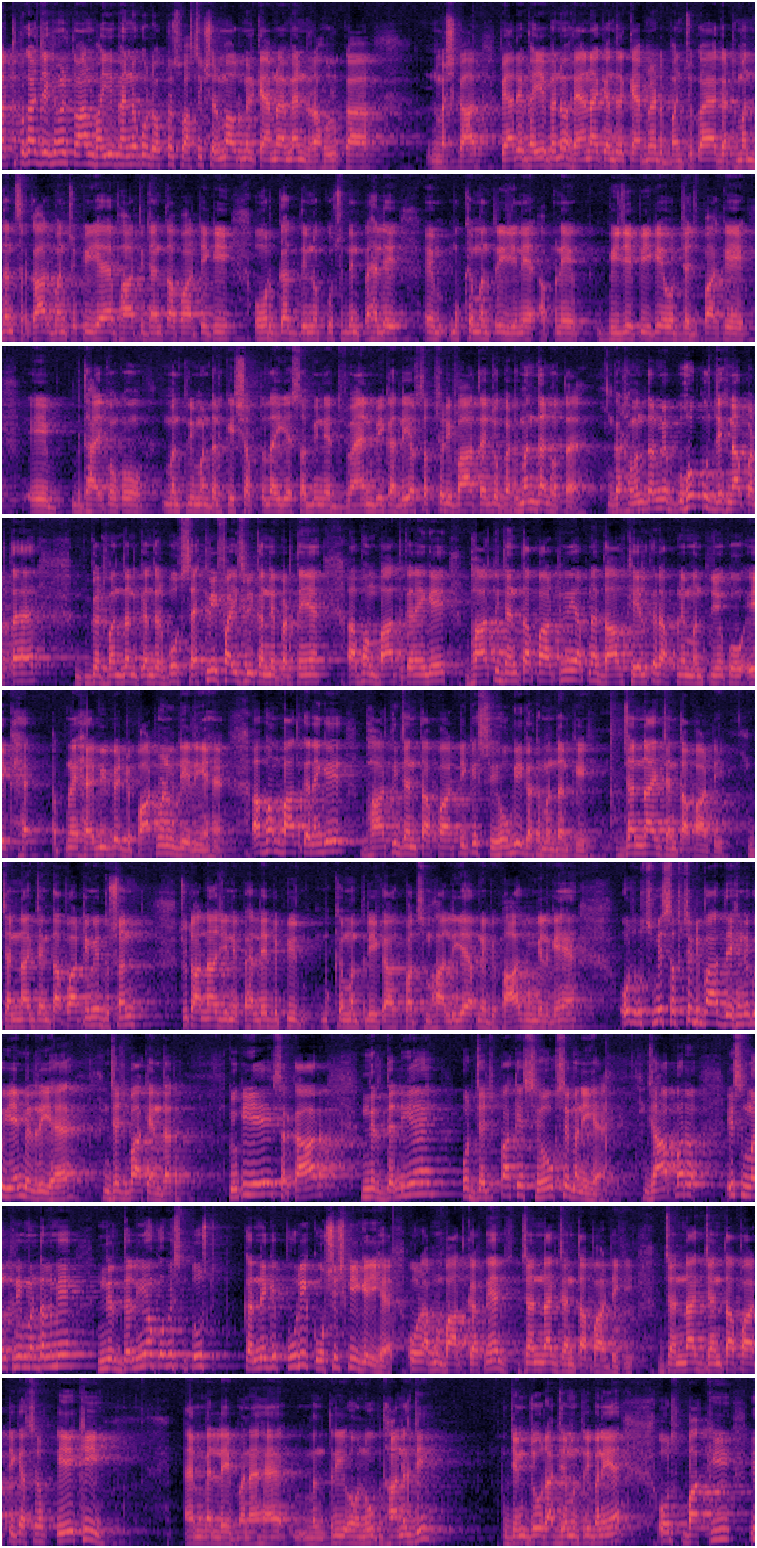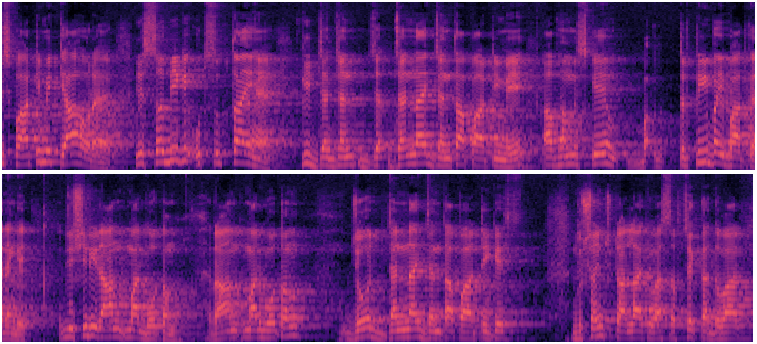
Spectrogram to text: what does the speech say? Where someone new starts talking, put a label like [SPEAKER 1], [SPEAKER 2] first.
[SPEAKER 1] अर्थ प्रकाश देखने में तमाम भाई बहनों को डॉक्टर स्वास्तिक शर्मा और मेरे कैमरामैन राहुल का नमस्कार। प्यारे भाई बहनों, हरियाणा के अंदर कैबिनेट बन चुका है, गठबंधन सरकार बन चुकी है, भारतीय जनता पार्टी की और गत दिनों, कुछ दिन पहले मुख्यमंत्री जी ने अपने बीजेपी के और जजपा के विधायकों को मंत्रिमंडल की शपथ लाई है, सभी ने ज्वाइन भी कर लिया और सबसे बड़ी बात है, जो गठबंधन होता है, गठबंधन में बहुत कुछ देखना पड़ता है, गठबंधन के अंदर बहुत सेक्रीफाइस भी करने पड़ते हैं। अब हम बात करेंगे, भारतीय जनता पार्टी ने अपना दाव खेलकर अपने मंत्रियों को एक अपने हैवी वेट डिपार्टमेंट भी दे दिए हैं। अब हम बात करेंगे भारतीय जनता पार्टी के सहयोगी गठबंधन की, जननायक जनता पार्टी। जननायक जनता पार्टी में दुष्यंत चौटाला जी ने पहले डिप्टी मुख्यमंत्री का पद संभाल लिया, अपने विभाग भी मिल गए हैं। और उसमें सबसे बड़ी बात देखने को ये मिल रही है जज्बा के अंदर, क्योंकि ये सरकार निर्दलीय और जजपा के सहयोग से बनी है। जहाँ पर इस मंत्रिमंडल में निर्दलियों को भी संतुष्ट करने की पूरी कोशिश की गई है। और अब हम बात करते हैं जननायक जनता पार्टी की। जननायक जनता पार्टी का सिर्फ़ एक ही एमएलए बना है मंत्री अनूप धानक जी, जिन जो राज्य मंत्री बने हैं। और बाकी इस पार्टी में क्या हो रहा है? ये सभी की उत्सुकताएँ हैं कि जन जन जननायक जनता पार्टी में अब हम इसके तरतीब भाई बात करेंगे। जी, श्री राम कुमार गौतम। राम कुमार गौतम, जो जननायक जनता पार्टी के दुष्यंत चौटाला के बाद सबसे कदवार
